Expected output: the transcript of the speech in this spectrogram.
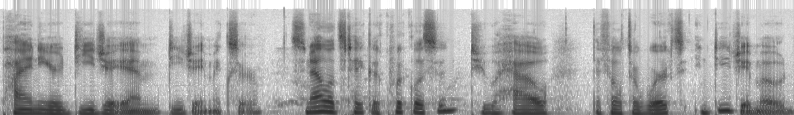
Pioneer DJM DJ mixer. So now let's take a quick listen to how the filter works in DJ mode.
